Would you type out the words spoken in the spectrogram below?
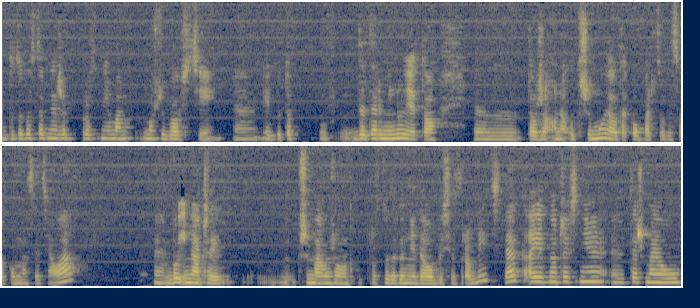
do tego stopnia, że po prostu nie ma możliwości, jakby to determinuje to, to, że one utrzymują taką bardzo wysoką masę ciała, bo inaczej przy małym żołądku po prostu tego nie dałoby się zrobić, tak? A jednocześnie y, też mają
